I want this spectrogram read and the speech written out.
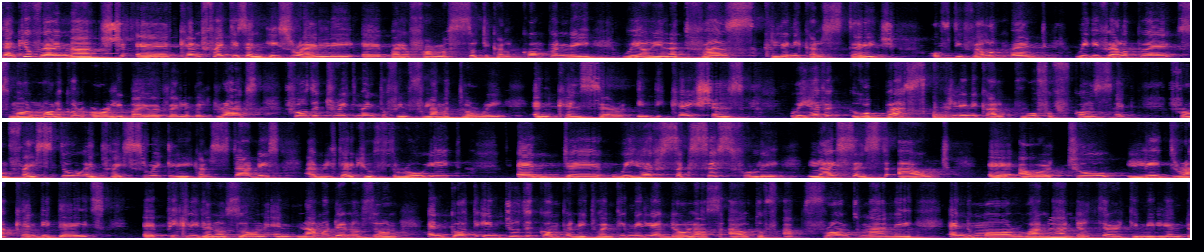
Thank you very much. Uh, Can-Fite is an Israeli uh, biopharmaceutical company. We are in advanced clinical stage of development. We develop a small molecule orally bioavailable drugs for the treatment of inflammatory and cancer indications. We have a robust clinical proof of concept from phase two and phase three clinical studies. I will take you through it. And uh, we have successfully licensed out uh, our two lead drug candidates, uh, and namodenoson, and got into the company $20 million out of upfront money, and more $130 million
